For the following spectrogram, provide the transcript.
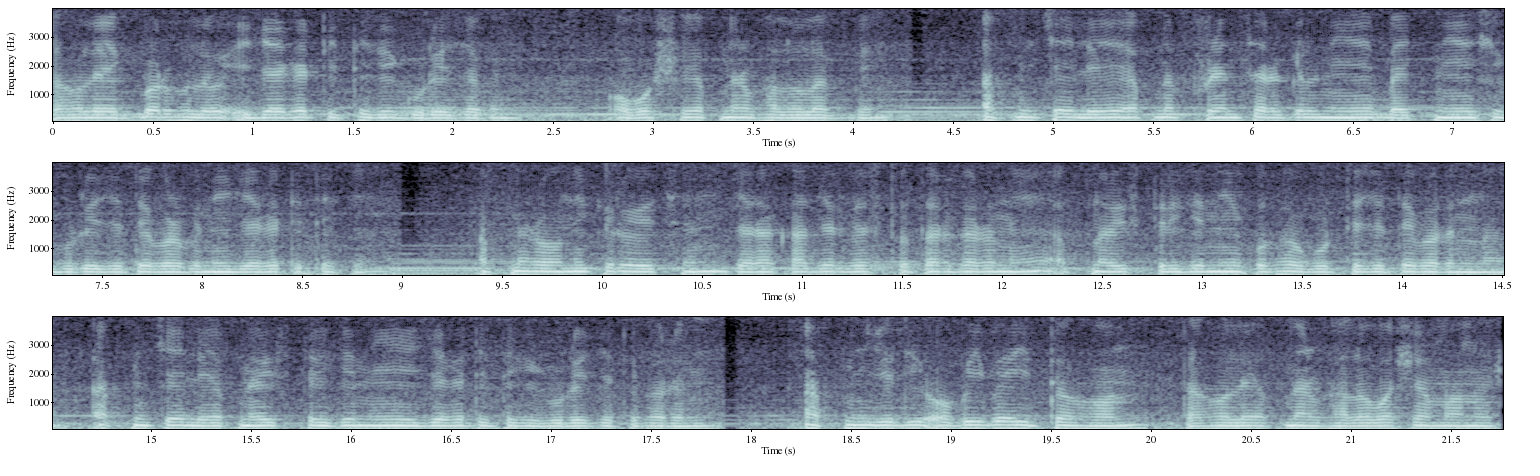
তাহলে একবার হলেও এই জায়গাটি থেকে ঘুরে যাবেন। অবশ্যই আপনার ভালো লাগবে। আপনি চাইলে আপনার ফ্রেন্ড সার্কেল নিয়ে বাইক নিয়ে এসে ঘুরে যেতে পারবেন এই জায়গাটি থেকে। আপনারা অনেকে রয়েছেন যারা কাজের ব্যস্ততার কারণে আপনার স্ত্রীকে নিয়ে কোথাও ঘুরতে যেতে পারেন না। আপনি চাইলে আপনার স্ত্রীকে নিয়ে এই জায়গাটি থেকে ঘুরে যেতে পারেন। আপনি যদি অবিবাহিত হন, তাহলে আপনার ভালোবাসার মানুষ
